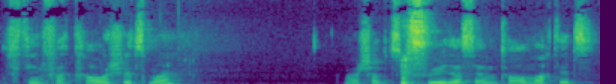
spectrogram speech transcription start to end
auf den vertraue ich jetzt mal. Weil ich habe das Gefühl, dass er ein Tor macht jetzt.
